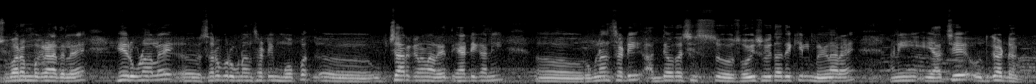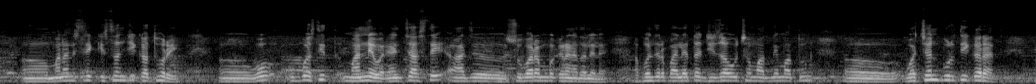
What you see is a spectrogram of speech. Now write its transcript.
शुभारंभ करण्यात आलेला आहे. हे रुग्णालय सर्व रुग्णांसाठी मोफत उपचार करणार आहेत. या ठिकाणी रुग्णांसाठी अद्ययावत अशी सो सोयीसुविधा देखील मिळणार आहे. आणि याचे उद्घाटक माननीय श्री किसनजी कथोरे व उपस्थित मान्यवर यांच्या हस्ते आज शुभारंभ करण्यात आलेला आहे. आपण जर पाहिलं तर जिजाऊच्या माध्यमातून वचनपूर्ती करत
